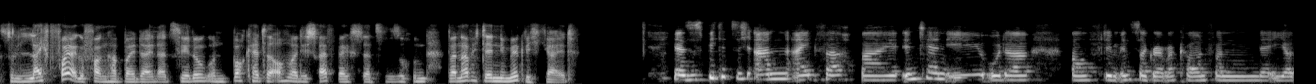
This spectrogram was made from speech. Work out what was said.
so leicht Feuer gefangen habe bei deiner Erzählung und Bock hätte, auch mal die Schreibwerkstatt zu besuchen, wann habe ich denn die Möglichkeit? Ja, also es bietet sich an, einfach bei intern.e oder auf dem Instagram-Account von der IJ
